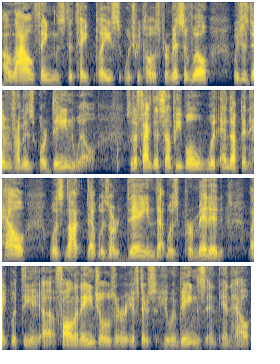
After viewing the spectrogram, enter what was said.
allow things to take place, which we call His permissive will, which is different from His ordained will. So the fact that some people would end up in hell was not that was ordained, that was permitted, like with the uh, fallen angels, or if there's human beings in, in hell.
